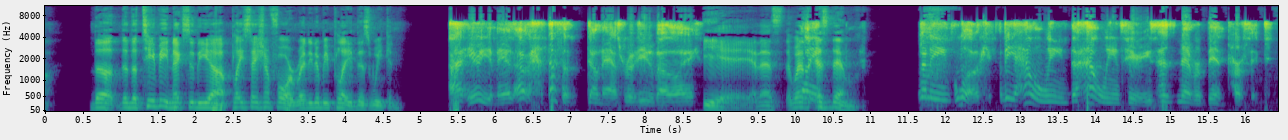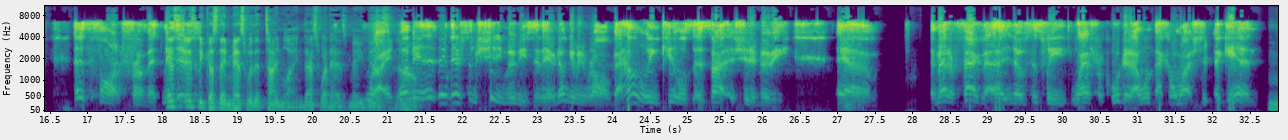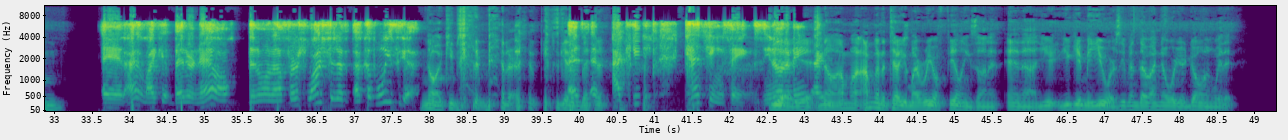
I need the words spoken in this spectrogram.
the the, the TV next to the uh PlayStation 4 ready to be played this weekend. I hear you, man. I, that's a dumbass review, by the way. Yeah, that's well, Like- it's them. I mean, look. I mean, Halloween. The Halloween series has never been perfect. That's far from it. I mean, It's, it's because they mess with the timeline. That's what has made this. Right. Well, I uh, mean, there's some shitty movies in there. Don't get me wrong, but Halloween Kills is not a shitty movie. Um, a matter of fact, uh, you know, since we last recorded, I went back and watched it again, mhm. and I like it better now than when I first watched it a, a couple weeks ago. No, it keeps getting better. It keeps And, getting better. and I keep catching things. You know yeah, what I mean? yeah. I- No, I'm gonna- I'm going to tell you my real feelings on it, and uh, you you give me yours, even though I know where you're going with it.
